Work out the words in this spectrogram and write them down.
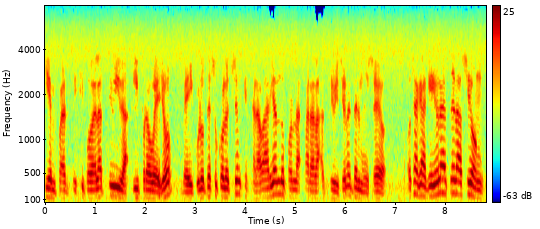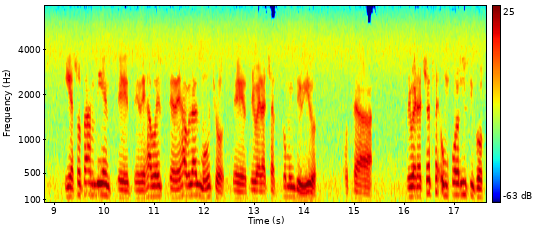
quien participó de la actividad y proveyó vehículos de su colección que estará variando por la, para las exhibiciones del museo. O sea que aquí hay una relación y eso también te, te deja ver, te deja hablar mucho de Rivera Chat como individuo. O sea, Rivera Chat es un político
